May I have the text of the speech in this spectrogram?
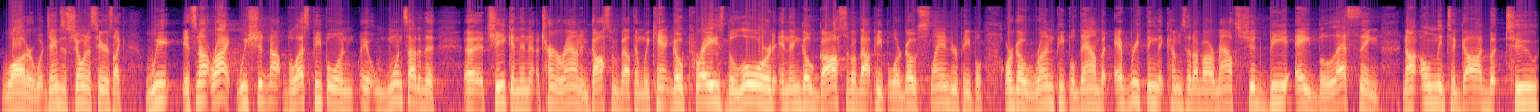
water. What James is showing us here is like we it's not right. We should not bless people in, one side of the uh, cheek and then turn around and gossip about them. We can't go praise the Lord and then go gossip about people or go slander people or go run people down, but everything that comes out of our mouths should be a blessing not only to God but to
